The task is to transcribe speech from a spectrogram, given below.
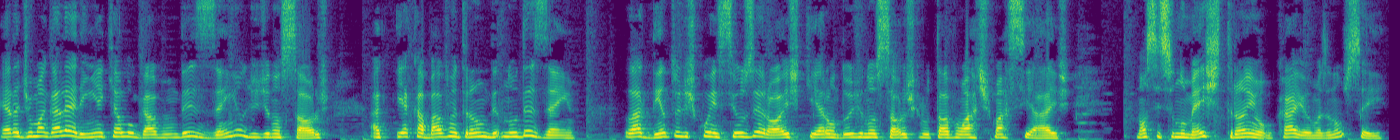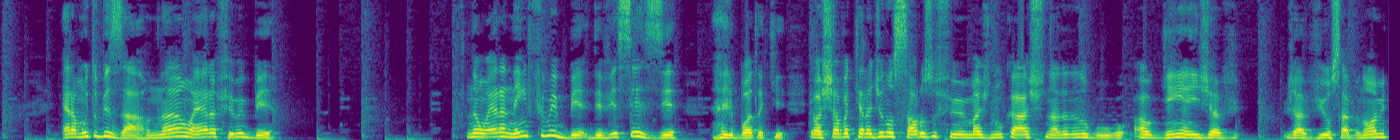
Era de uma galerinha que alugava um desenho de dinossauros e acabavam entrando no desenho. Lá dentro eles conheciam os heróis, que eram dois dinossauros que lutavam artes marciais. Nossa, esse nome é estranho, Caio, mas eu não sei. Era muito bizarro, não era filme B. Não era nem filme B, devia ser Z. Ele bota aqui. Eu achava que era Dinossauros o filme, mas nunca acho nada no Google. Alguém aí já, vi- já viu, sabe o nome?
